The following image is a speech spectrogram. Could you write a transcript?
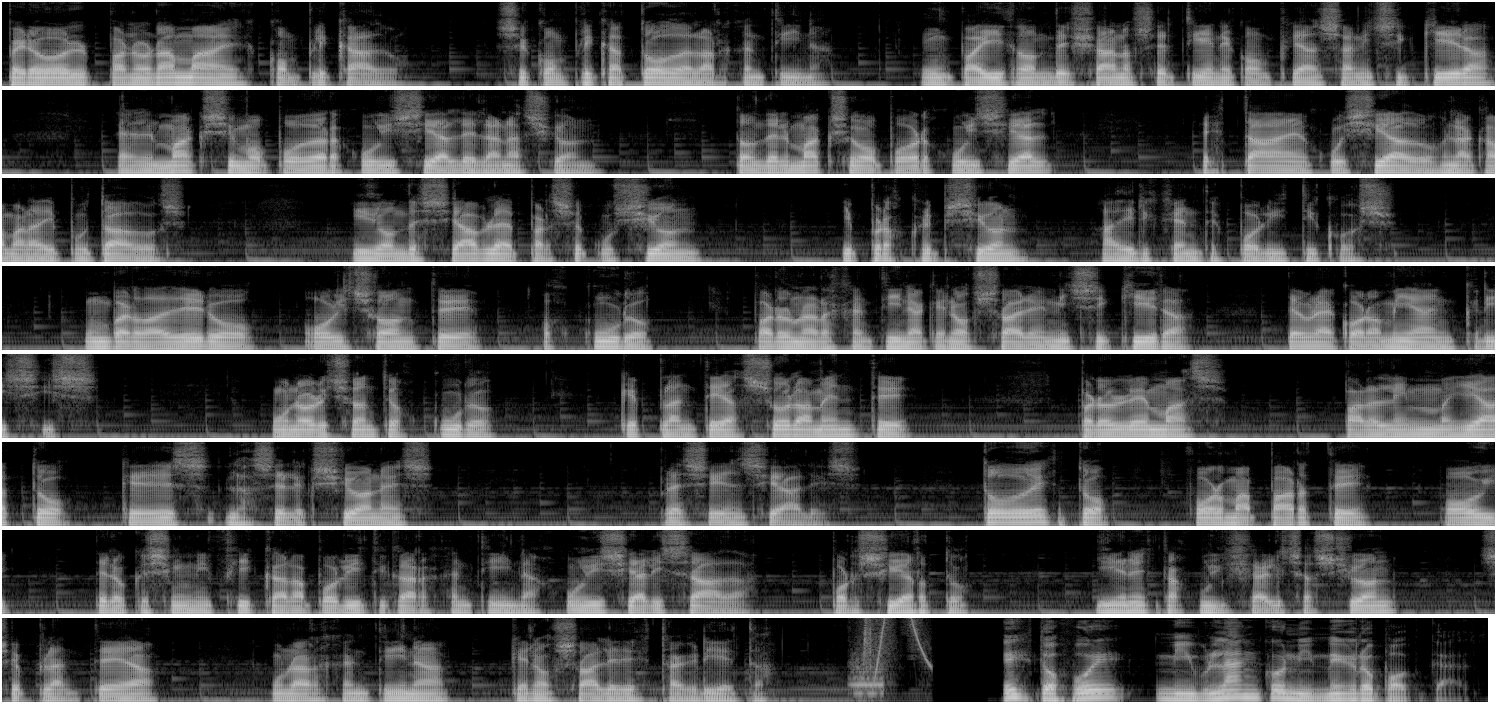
Pero el panorama es complicado. Se complica toda la Argentina, un país donde ya no se tiene confianza ni siquiera en el máximo poder judicial de la nación, donde el máximo poder judicial está enjuiciado en la Cámara de Diputados y donde se habla de persecución y proscripción a dirigentes políticos. Un verdadero horizonte oscuro para una Argentina que no sale ni siquiera de una economía en crisis. Un horizonte oscuro que plantea solamente problemas para el inmediato que es las elecciones presidenciales. Todo esto forma parte hoy de lo que significa la política argentina, judicializada, por cierto, y en esta judicialización se plantea una Argentina que no sale de esta grieta. Esto fue Ni Blanco ni Negro Podcast.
